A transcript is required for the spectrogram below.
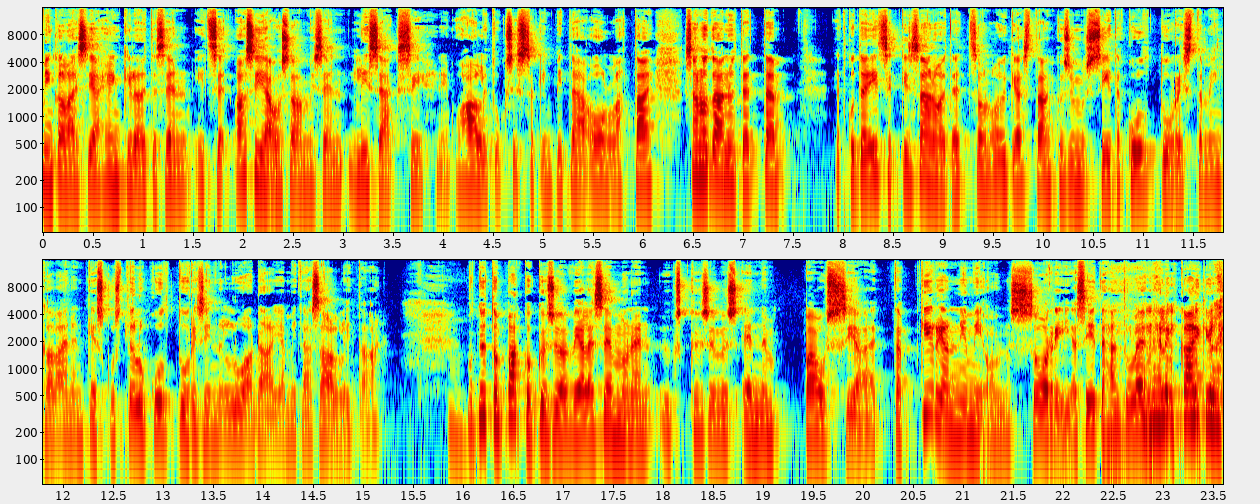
minkälaisia henkilöitä sen itse asiaosaamisen lisäksi niin kuin hallituksissakin pitää olla. Tai sanotaan nyt, että, että kuten itsekin sanoit, että se on oikeastaan kysymys siitä kulttuurista, minkälainen keskustelukulttuuri sinne luodaan ja mitä sallitaan. Hmm. Mutta nyt on pakko kysyä vielä semmoinen yksi kysymys ennen paussia, että kirjan nimi on Sori, ja siitähän tulee meille kaikille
